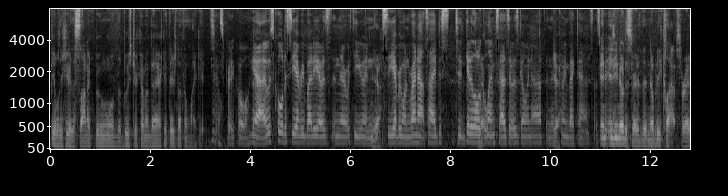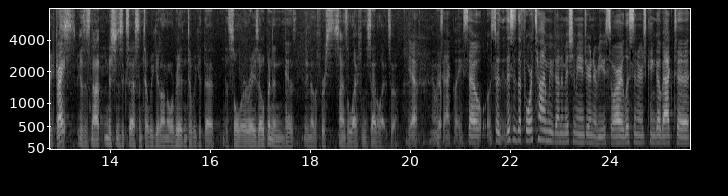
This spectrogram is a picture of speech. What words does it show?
be able to hear the sonic boom of the booster coming back. If There's nothing like it. So. That's pretty cool. Yeah, it was cool to see everybody. I was in there with you and yeah. see everyone run outside just to get a little yep. glimpse as it was going up and then yeah. coming back down. So and as you noticed, right, that nobody claps, right? Cause, right. Because it's not mission success until we get on orbit, until we get that the solar arrays open and yeah. the, you know the first signs of life from the satellite. So yeah, no, yep. exactly. So so this is the fourth time we've done a mission manager interview, so our listeners can go back to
